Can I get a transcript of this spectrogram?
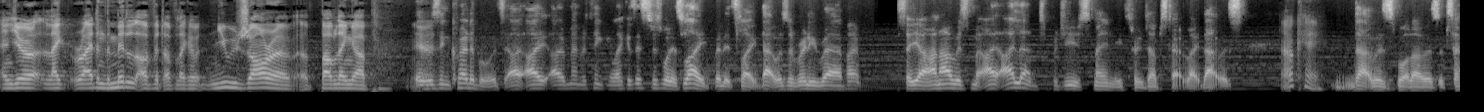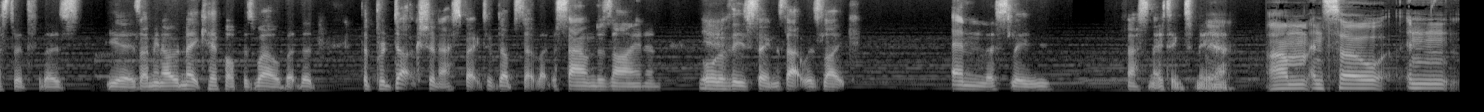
And you're like right in the middle of it, of like a new genre uh, bubbling up. Yeah. It was incredible. It's, I, I remember thinking like, is this just what it's like? But it's like that was a really rare moment. So yeah, and I was I, I learned to produce mainly through dubstep. Like that was okay. That was what I was obsessed with for those years. I mean, I would make hip hop as well, but the the production aspect of dubstep, like the sound design and yeah. all of these things, that was like endlessly fascinating to me. Yeah. Um, and so in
